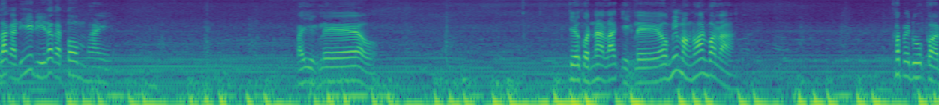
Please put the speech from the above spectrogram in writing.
แล้วก็ดีดีแล้วก็ต้มให้ ไปอีกแล้ว เจอคนน่ารักอีกแล้ว มีหมองนอนบ่ล่ะ เข้าไปดูก่อน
